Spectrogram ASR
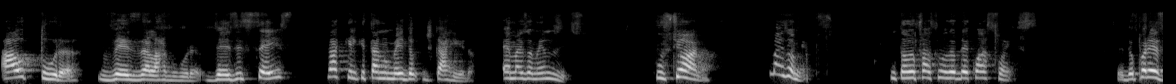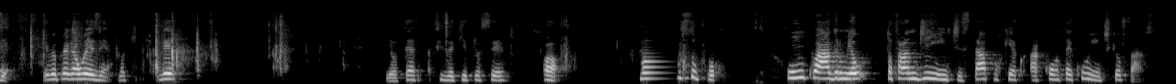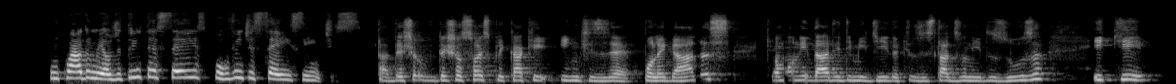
Altura vezes a largura vezes 6 para aquele que está no meio de carreira. É mais ou menos isso. Funciona? Mais ou menos. Então eu faço umas adequações. Entendeu? Por exemplo, eu vou pegar um exemplo aqui. Vê? Eu até fiz aqui para você. Ó, vamos supor um quadro meu, estou falando de intes, tá? Porque a conta é com int que eu faço. Um quadro meu de 36 por 26 intes. Tá, deixa, deixa eu só explicar que intes é polegadas, que é uma unidade de medida que os Estados Unidos usa e que,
